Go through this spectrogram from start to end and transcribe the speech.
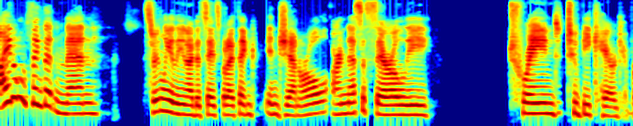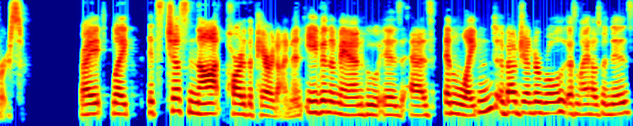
I don't think that men certainly in the United States, but I think in general, are necessarily trained to be caregivers, right? Like it's just not part of the paradigm. And even a man who is as enlightened about gender roles as my husband is,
